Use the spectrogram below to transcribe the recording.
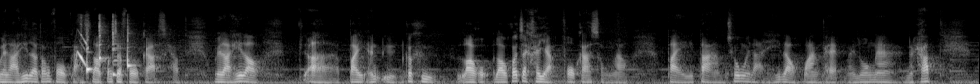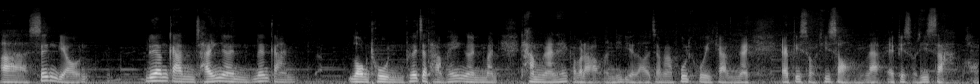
เวลาที่เราต้องโฟกัสเราก็จะโฟกัสครับ เวลาที่เราไปอันอื่นก็คือเราเราก็จะขยับโฟกัสของเราไปตามช่วงเวลาที่เราวางแผนไว้ล่วงหน้านะครับซึ่งเดี๋ยวเรื่องการใช้เงินเรื่องการ ลงทุนเพื่อจะทำให้เงินมันทำงานให้กับเรา อันนี้เดี๋ยวเราจะมาพูดคุยกันใน episode ที่ 2 และ episode ที่ 3 ของ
